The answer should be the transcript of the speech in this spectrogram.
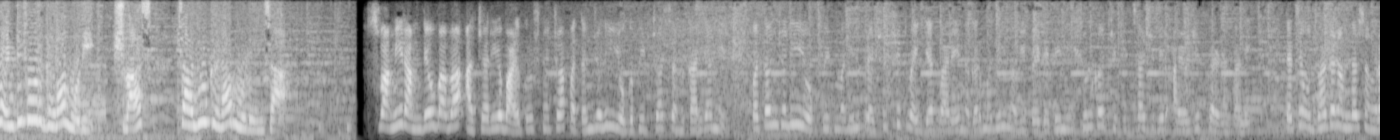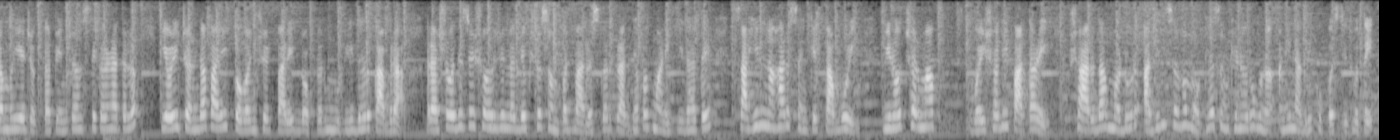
Twenty four घडामोडी. श्वास चालू घडामोडींचा. स्वामी रामदेव बाबा आचार्य बाळकृष्णच्या पतंजली योगपीठच्या सहकार्याने पतंजली योगपीठमधील प्रशिक्षित वैद्याद्वारे नगरमधील नवी पेठ येथे निशुल्क चिकित्सा शिबिर आयोजित करण्यात आले. त्याचे उद्घाटन आमदार संग्रामभैया जगताप यांच्या हस्ते करण्यात आलं. यावेळी चंदा पारीख पवनशेठ पारीख डॉक्टर मुरलीधर काबरा राष्ट्रवादीचे शहर जिल्हाध्यक्ष संपत बारसकर प्राध्यापक माणिक विधाते साहिल नहार संकेत तांबोळी विनोद शर्मा वैशाली पाताळे शारदा मडूर आदींसह मोठ्या संख्येनं रुग्ण आणि नागरिक उपस्थित होते.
